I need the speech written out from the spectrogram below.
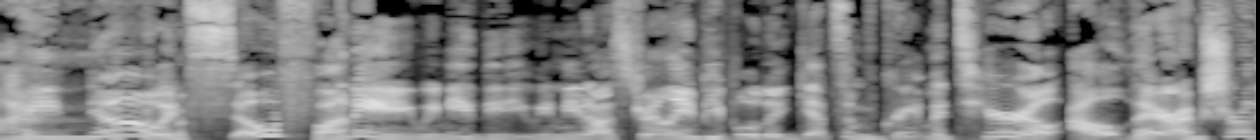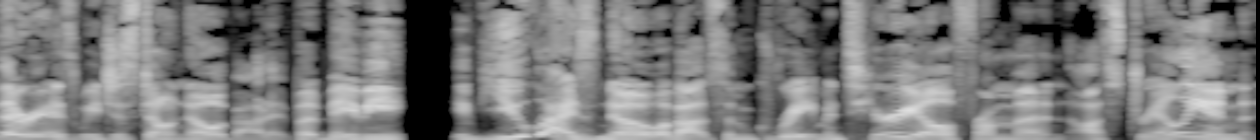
I know it's so funny. We need the we need Australian people to get some great material out there. I'm sure there is. We just don't know about it. But maybe if you guys know about some great material from an Australian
